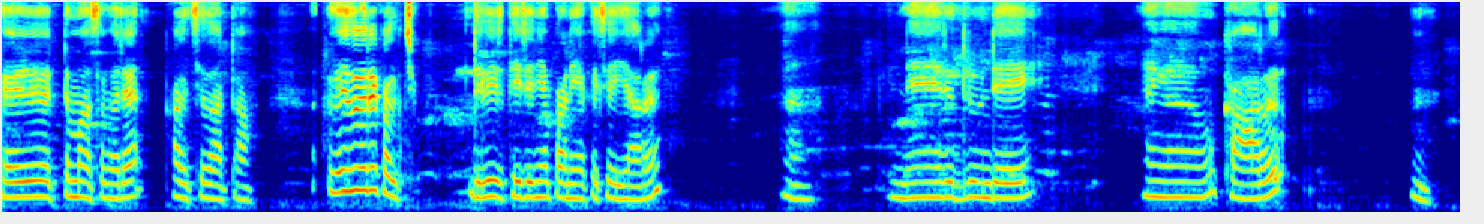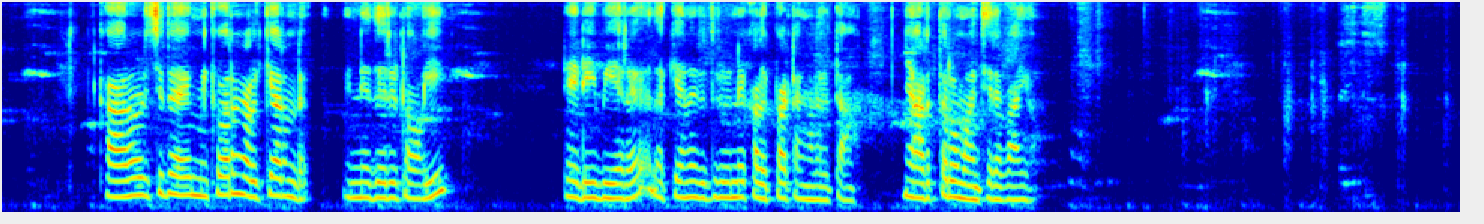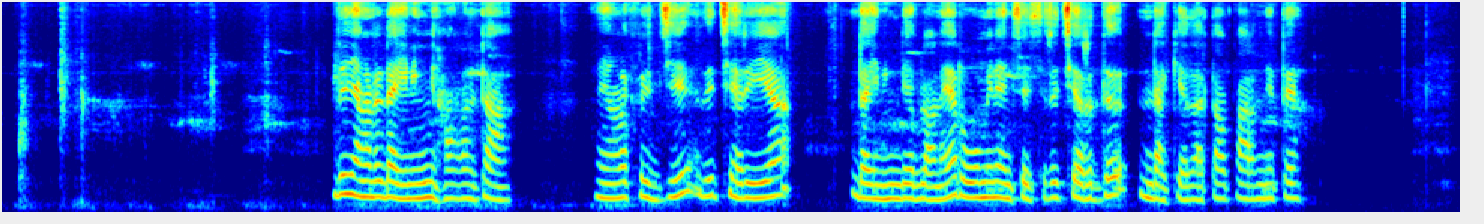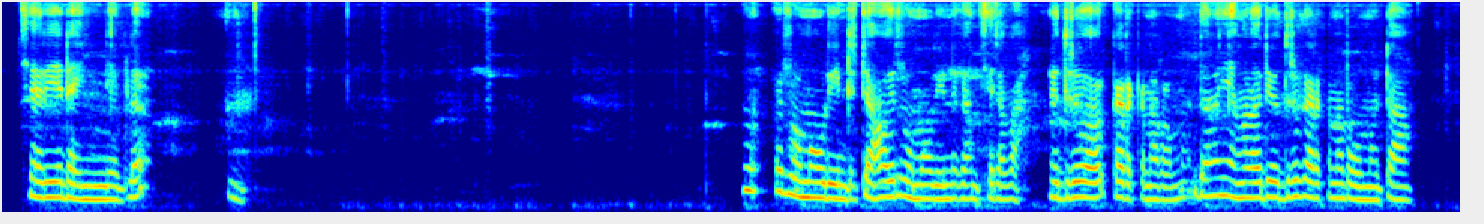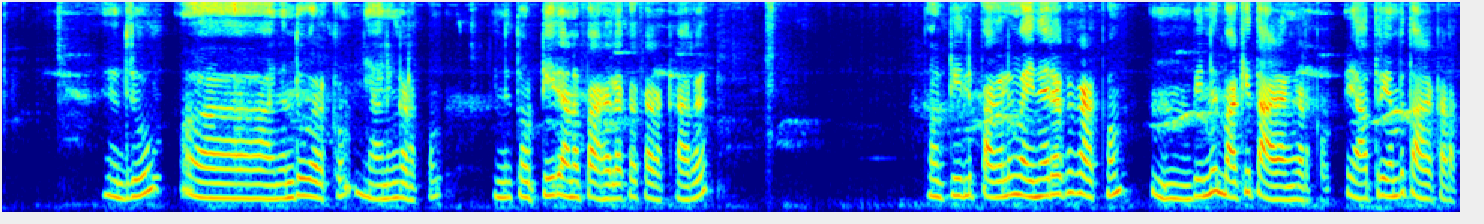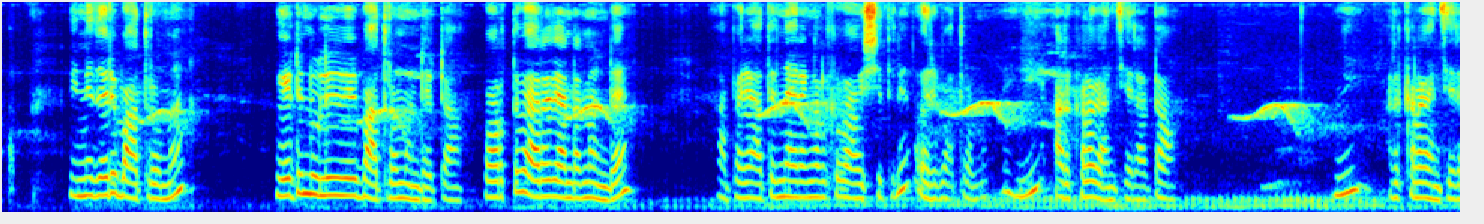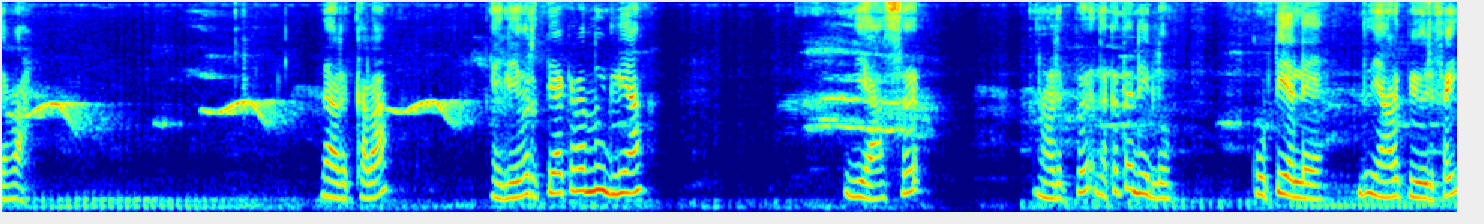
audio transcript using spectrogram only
ഏഴ് എട്ട് മാസം വരെ കളിച്ചതാട്ടോ. ഇതുവരെ കളിച്ചു. ഇതിലിരുത്തിയിട്ട് ഞാൻ പണിയൊക്കെ ചെയ്യാറ്. പിന്നെ രുദ്രുവിന്റെ കാറ്. കാറ് ഓടിച്ചിട്ട് മിക്കവാറും കളിക്കാറുണ്ട്. പിന്നെ ഇതൊരു ടോയ്. ടെഡി ബിയർ ഇതൊക്കെയാണ് രുദ്രുവിന്റെ കളിപ്പാട്ടങ്ങൾ കേട്ടോ. ഞാൻ അടുത്ത റൂമാണ് ചിലവായോ വായോ. ഇത് ഞങ്ങളുടെ ഡൈനിങ് ഹാൾ കേട്ടോ. ഞങ്ങളുടെ ഫ്രിഡ്ജ് ഇത് ചെറിയ ഡൈനിങ് ടേബിളാണ്. റൂമിനനുസരിച്ചിട്ട് ചെറുത് ഉണ്ടാക്കിയതാട്ടോ പറഞ്ഞിട്ട്. ചെറിയ ഡൈനിങ് ടേബിൾ ഒരു റൂം കൂടി ഉണ്ട് കേട്ടോ ഒരു റൂം കൂടി ഉണ്ട്. കാണിച്ചു തരാം. വാ. രുദ്രു കിടക്കണ റൂം. ഇതാണ് ഞങ്ങൾ രുദ്രു കിടക്കണ റൂം കേട്ടോ രുദ്രു അനന്തു കിടക്കും. ഞാനും കിടക്കും. പിന്നെ തൊട്ടിയിലാണ് പകലൊക്കെ കിടക്കാറ്. തൊട്ടിയിൽ പകലും വൈകുന്നേരമൊക്കെ കിടക്കും. പിന്നെ ബാക്കി താഴെ കിടക്കും. രാത്രിയാകുമ്പോൾ താഴെ കിടക്കും. പിന്നെ ഇതൊരു ബാത്റൂം വീട്ടിന്റെ ഉള്ളിൽ ഒരു ബാത്റൂം ഉണ്ട് കേട്ടോ പുറത്ത് വേറെ രണ്ടെണ്ണം ഉണ്ട്. അപ്പോൾ രാത്രി നേരങ്ങൾക്ക് ആവശ്യത്തിന് ഒരു ബാത്റൂം ഇനി അടുക്കള കാണിച്ചു തരാം കേട്ടോ ഇനി അടുക്കള കാണിച്ചു തരാം വാ. ഇത് അടുക്കള. വലിയ വൃത്തിയാക്കലൊന്നും ഇല്ല. ഗ്യാസ് അടുപ്പ് ഇതൊക്കെ തന്നെ കുട്ടിയല്ലേ? ഇത് ഞങ്ങൾ പ്യൂരിഫൈ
